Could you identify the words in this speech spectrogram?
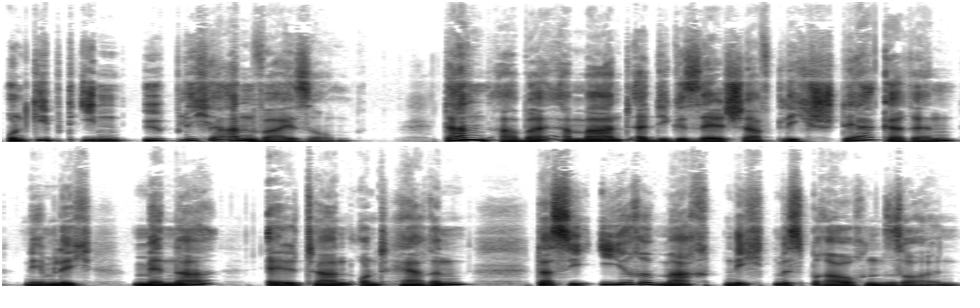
und gibt ihnen übliche Anweisungen. Dann aber ermahnt er die gesellschaftlich Stärkeren, nämlich Männer, Eltern und Herren, dass sie ihre Macht nicht missbrauchen sollen.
